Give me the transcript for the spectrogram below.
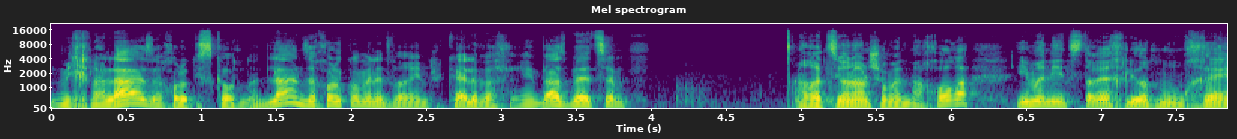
מכללה, זה יכול להיות עסקאות נדל"ן, זה יכול להיות כל מיני דברים כאלה ואחרים. ואז בעצם הרציונל שעומד מאחורה, אם אני אצטרך להיות מומחה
